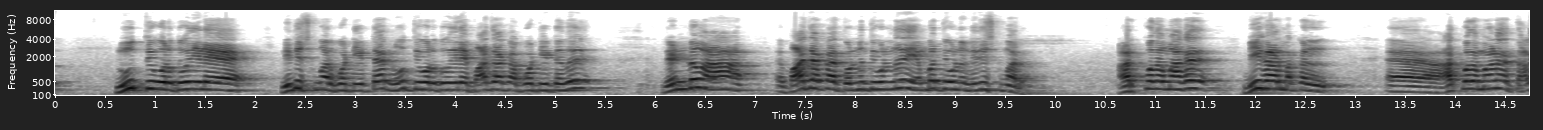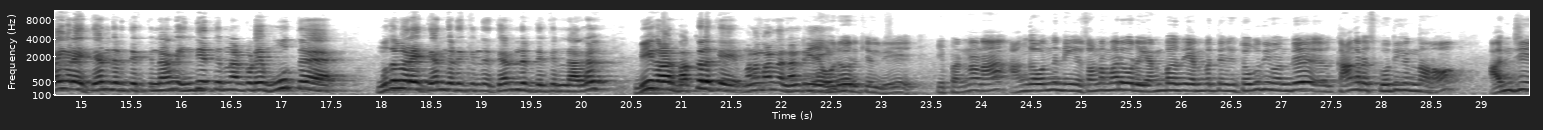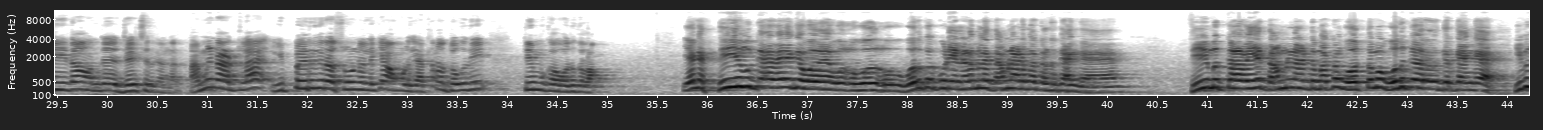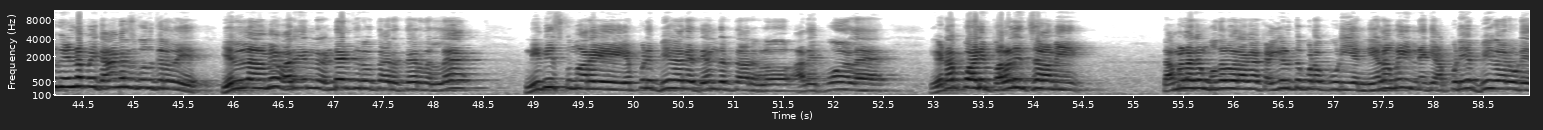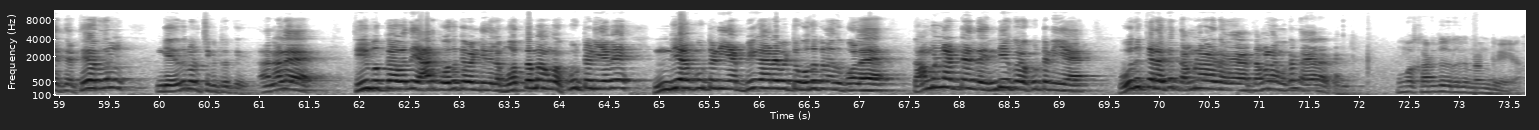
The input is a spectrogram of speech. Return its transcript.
நூற்றி ஒரு தொகுதியில் நிதிஷ்குமார் போட்டியிட்டார் நூற்றி ஒரு தொகுதியிலே பாஜக போட்டியிட்டது ரெண்டும் பாஜக தொண்ணூற்றி ஒன்று எண்பத்தி ஒன்று நிதிஷ்குமார். அற்புதமாக பீகார் மக்கள் அற்புதமான தலைவரை தேர்ந்தெடுத்திருக்கின்றார்கள். இந்திய திருநாட்டுடைய மூத்த முதல்வரை தேர்ந்தெடுக்கின்ற தேர்ந்தெடுத்திருக்கின்றார்கள். பீகார் மக்களுக்கு மனமார்ந்த நன்றியை ஒரே ஒரு கேள்வி. இப்போ என்னன்னா அங்கே வந்து நீங்கள் சொன்ன மாதிரி ஒரு எண்பது எண்பத்தஞ்சு தொகுதி வந்து காங்கிரஸ்க்கு ஒதுக்கியிருந்தாலும் அஞ்சு தான் வந்து ஜெயிச்சிருக்காங்க. தமிழ்நாட்டில் இப்போ இருக்கிற சூழ்நிலைக்கு அவங்களுக்கு எத்தனை தொகுதி திமுக ஒதுக்கலாம்? ஏங்க திமுகவே இங்கே ஒதுக்கக்கூடிய நிலமையில தமிழ்நாடு மக்கள் இருக்காங்க. திமுகவையே தமிழ்நாட்டு மக்கள் மொத்தமாக ஒதுக்கிறதுக்கு இருக்காங்க. இவங்க என்ன போய் காங்கிரஸுக்கு ஒதுக்குறது? எல்லாமே வருகின்ற ரெண்டாயிரத்தி இருபத்தாறு தேர்தலில் நிதிஷ்குமாரை எப்படி பீகாரில் தேர்ந்தெடுத்தார்களோ அதே போல எடப்பாடி பழனிசாமி தமிழக முதல்வராக கையெழுத்துப்படக்கூடிய நிலைமை இன்னைக்கு அப்படியே பீகாருடைய தேர்தல் இங்கே எதிரொலிச்சுக்கிட்டு இருக்கு. அதனால திமுக வந்து யாருக்கும் ஒதுக்க வேண்டியதில்லை? மொத்தமாக அவங்க கூட்டணியவே இந்தியா கூட்டணியை பீகாரை விட்டு ஒதுக்குனது போல தமிழ்நாட்டை இந்த இந்திய கூட்டணியை ஒதுக்குறதுக்கு தமிழ்நாடு தமிழக மக்கள் தயாராக இருக்காங்க. உங்கள் கருத்துக்கிறதுக்கு நன்றி ஐயா.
